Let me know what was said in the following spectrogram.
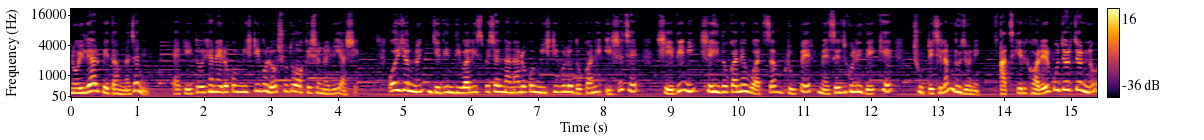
নইলে আর পেতাম না, জানেন? একেই তো এখানে এরকম মিষ্টিগুলো শুধু অকেশনালি আসে। ওই জন্যই যেদিন দিওয়ালি স্পেশাল নানা রকম মিষ্টিগুলো দোকানে এসেছে, সেদিনই সেই দোকানে হোয়াটসঅ্যাপ গ্রুপের মেসেজগুলি দেখে ছুটেছিলাম দুজনে। আজকের ঘরের পুজোর জন্য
